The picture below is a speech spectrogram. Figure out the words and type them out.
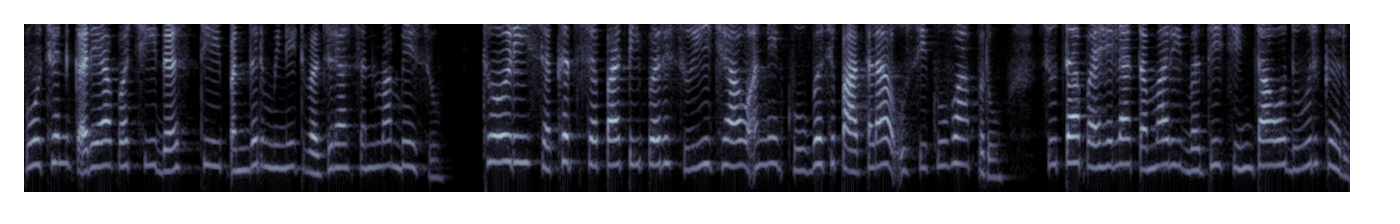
ભોજન કર્યા પછી દસથી પંદર મિનિટ વજ્રાસનમાં બેસો. થોડી સખત સપાટી પર સૂઈ જાઓ અને ખૂબ જ પાતળા ઉસીકું વાપરો. સૂતા પહેલાં તમારી બધી ચિંતાઓ દૂર કરો.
